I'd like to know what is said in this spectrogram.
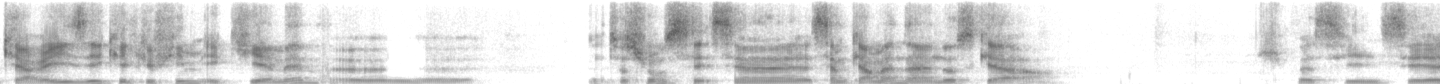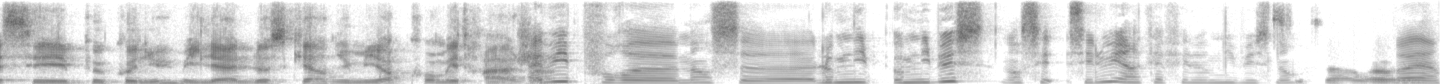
qui a réalisé quelques films et qui a même, attention, c'est, c'est un- Sam Carman a un Oscar. Je sais pas si c'est assez peu connu, mais il a l'Oscar du meilleur court métrage. Ah oui, pour, euh, mince, euh, l'omni- Omnibus Non, c'est lui hein, qui a fait l'Omnibus, non? C'est ça, ouais, ouais. Ouais.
